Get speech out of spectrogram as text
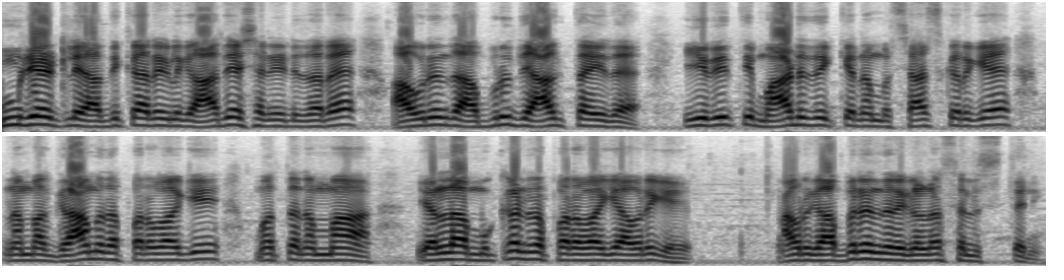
ಇಮಿಡಿಯೇಟ್ಲಿ ಅಧಿಕಾರಿಗಳಿಗೆ ಆದೇಶ ನೀಡಿದ್ದಾರೆ. ಅವರಿಂದ ಅಭಿವೃದ್ಧಿ ಆಗ್ತಾ ಇದೆ. ಈ ರೀತಿ ಮಾಡಿದ್ದಕ್ಕೆ ನಮ್ಮ ಶಾಸಕರಿಗೆ, ನಮ್ಮ ಗ್ರಾಮದ ಪರವಾಗಿ ಮತ್ತು ನಮ್ಮ ಎಲ್ಲ ಮುಖಂಡರ ಪರವಾಗಿ ಅವರಿಗೆ, ಅವ್ರಿಗೆ ಅಭಿನಂದನೆಗಳನ್ನ ಸಲ್ಲಿಸ್ತೇನೆ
